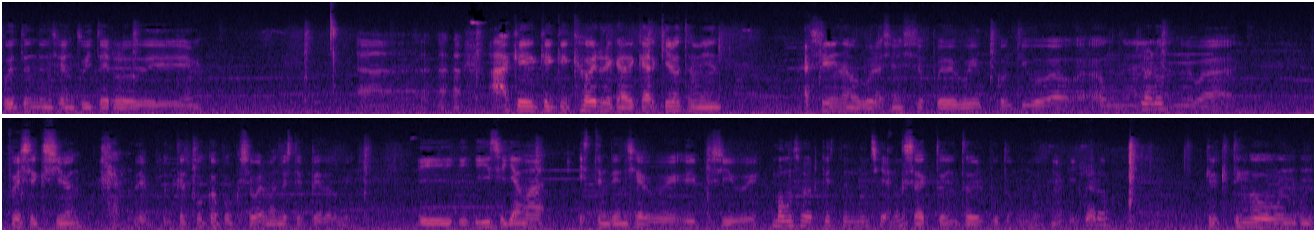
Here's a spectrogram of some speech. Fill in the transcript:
Fue tendencia en Twitter lo de. Ah, ah, ah, ah, que, que, que cabe recalcar. Quiero también hacer inauguración, si se puede, güey, contigo a, a una Claro. nueva pues sección del podcast. Poco a poco se va armando este pedo, güey. Y, y, y se llama Es Tendencia, güey. Y pues sí, güey. Vamos a ver qué es tendencia, ¿no? Exacto, en todo el puto mundo. En fin. Claro. Creo que tengo un, un,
